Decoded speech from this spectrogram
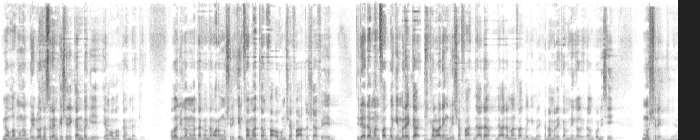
Dan Allah mengampuni dosa selain kesyirikan bagi yang Allah kehendaki. Allah juga mengatakan tentang orang musyrikin, "Fama tanfa'uhum syafa'atu syafi'in." Tidak ada manfaat bagi mereka kalau ada yang beri syafaat. Tidak ada tidak ada manfaat bagi mereka karena mereka meninggal dalam kondisi musyrik, ya.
